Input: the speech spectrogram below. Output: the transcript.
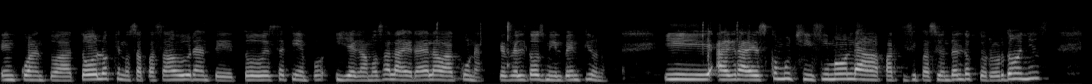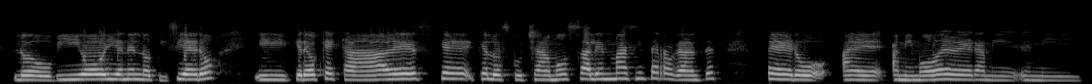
en cuanto a todo lo que nos ha pasado durante todo este tiempo y llegamos a la era de la vacuna, que es el 2021. Y agradezco muchísimo la participación del doctor Ordóñez. Lo vi hoy en el noticiero y creo que cada vez que, que lo escuchamos salen más interrogantes, pero eh, a mi modo de ver, a mi, mi,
